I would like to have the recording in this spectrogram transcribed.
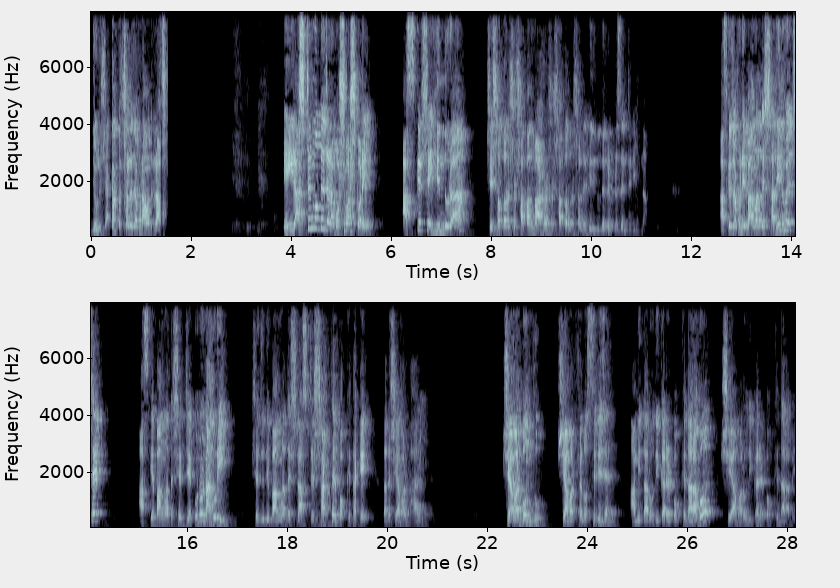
যে উনিশশো একাত্তর সালে যখন আমাদের রাষ্ট্র এই রাষ্ট্রের মধ্যে যারা বসবাস করে, আজকের সেই হিন্দুরা সেই সতেরোশো সাতান্ন, আঠারোশো সাতান্ন সালের হিন্দুদের রিপ্রেজেন্টেটিভ না। আজকে যখন এই বাংলাদেশ স্বাধীন হয়েছে, আজকে বাংলাদেশের যে কোনো নাগরিক, সে যদি বাংলাদেশ রাষ্ট্রের স্বার্থের পক্ষে থাকে, তাহলে সে আমার ভাই, সে আমার বন্ধু, সে আমার ফেলো সিটিজেন আমি তার অধিকারের পক্ষে দাঁড়াবো, সে আমার অধিকারের পক্ষে দাঁড়াবে।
